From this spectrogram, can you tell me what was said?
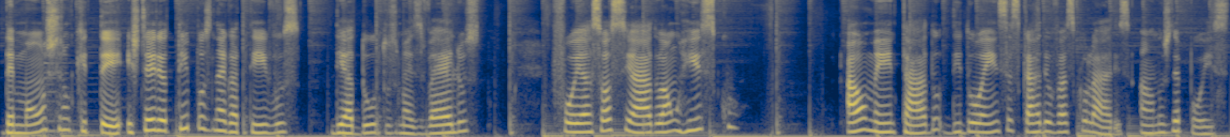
demonstram que ter estereotipos negativos de adultos mais velhos foi associado a um risco aumentado de doenças cardiovasculares anos depois.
